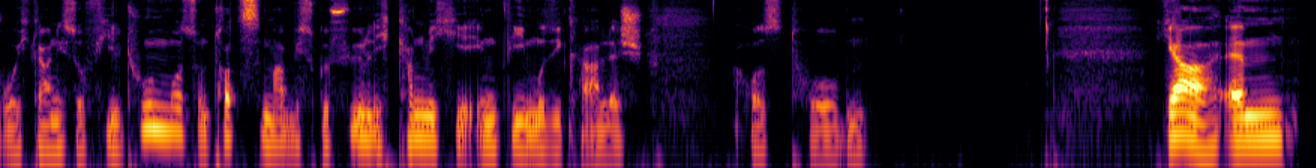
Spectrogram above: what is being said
wo ich gar nicht so viel tun muss. Und trotzdem habe ich das Gefühl, ich kann mich hier irgendwie musikalisch austoben. Ja, ähm,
